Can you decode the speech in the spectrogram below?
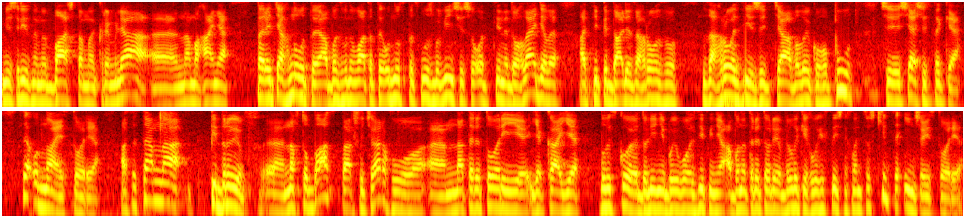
між різними баштами Кремля, е, намагання перетягнути або звинуватити одну спецслужбу в іншій, що от ці не догледіли, а ці піддалі загрозу загрозі життя великого пу чи ще щось таке. Це одна історія. А системна підрив е, нафтобаз в першу чергу е, на території, яка є близькою до лінії бойового зіткнення або на території великих логістичних ланцюжків, це інша історія.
